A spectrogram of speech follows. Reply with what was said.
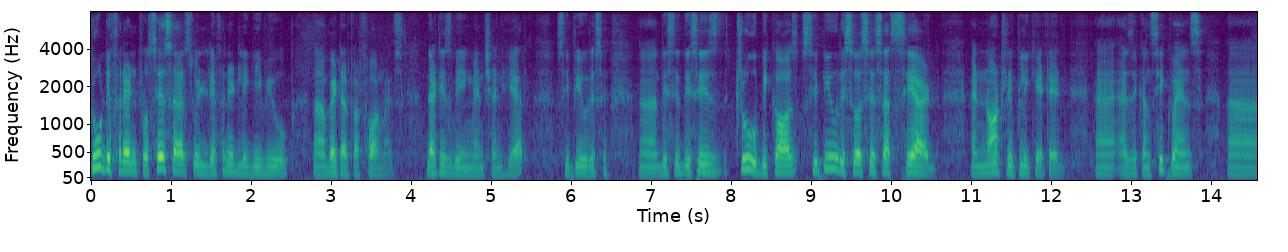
two different processors will definitely give you uh, better performance. That is being mentioned here. CPU uh, this is this is true because CPU resources are shared and not replicated uh, as a consequence uh,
